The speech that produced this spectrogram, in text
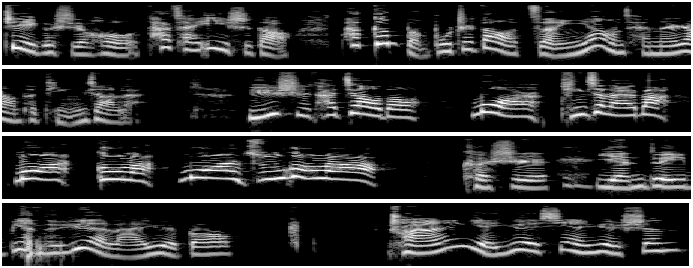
这个时候，他才意识到，他根本不知道怎样才能让他停下来。于是他叫道。莫尔，停下来吧！莫尔，够了！莫尔，足够了。可是盐堆变得越来越高，船也越陷越深。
